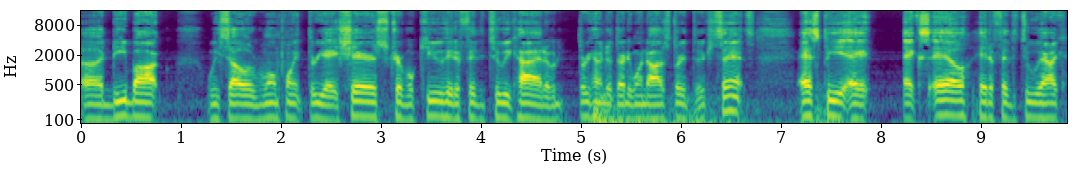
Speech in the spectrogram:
uh, DBOC, we sold 1.38 shares. Triple Q hit a 52 week high at $331.33. SPXL hit a 52 week,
